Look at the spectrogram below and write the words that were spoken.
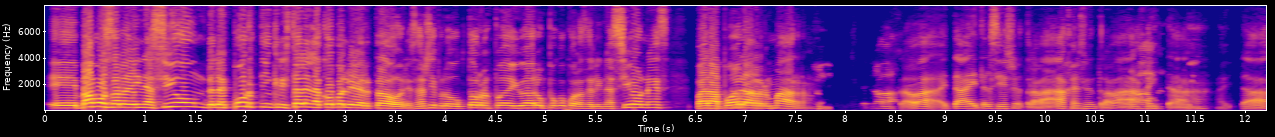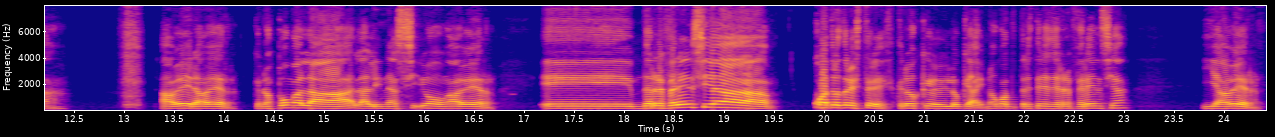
eh, vamos a la alineación del Sporting Cristal en la Copa Libertadores. A ver si el productor nos puede ayudar un poco con las alineaciones para poder armar. se trabaja. Traba- ahí está, ahí está, el señor trabaja, el señor trabaja, ahí está, ahí está. A ver, a ver, que nos ponga la, la alineación, a ver. Eh, de referencia 4-3-3, creo que es lo que hay, ¿no? 4-3-3 de referencia. Y a ver.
